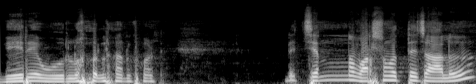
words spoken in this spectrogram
వేరే ఊర్లో వాళ్ళు అనుకోండి. అంటే చిన్న వర్షం వస్తే చాలు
